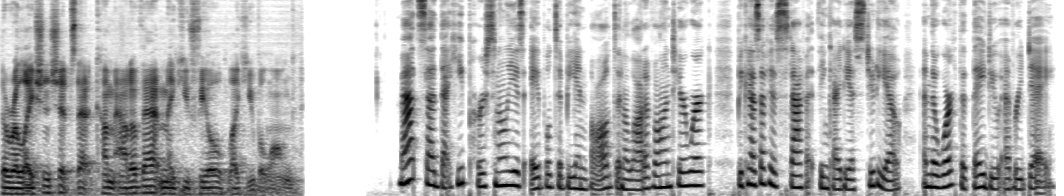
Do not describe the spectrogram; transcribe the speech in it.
the relationships that come out of that make you feel like you belong. Matt said that he personally is able to be involved in a lot of volunteer work because of his staff at Think Idea Studio and the work that they do every day.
